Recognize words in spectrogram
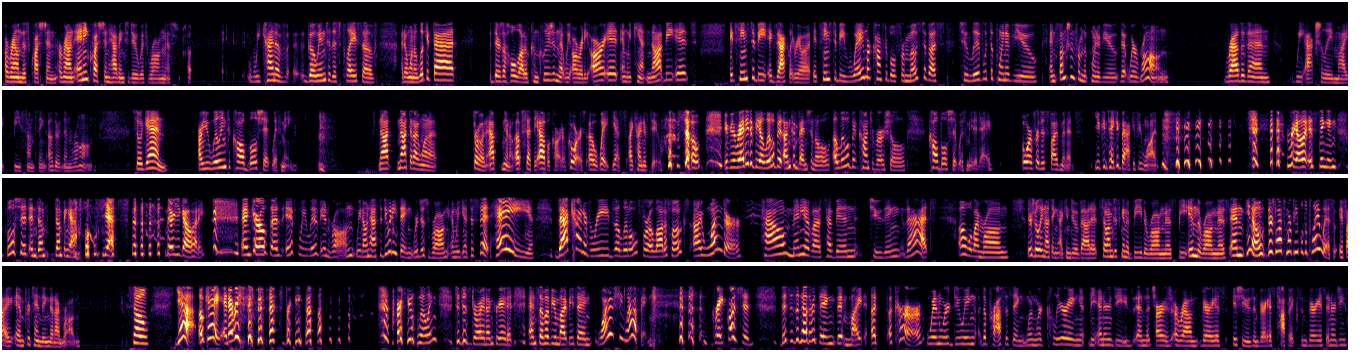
around this question, around any question having to do with wrongness? Uh, we kind of go into this place of, I don't want to look at that. There's a whole lot of conclusion that we already are it and we can't not be it. It seems to be exactly, Rioa. It seems to be way more comfortable for most of us to live with the point of view and function from the point of view that we're wrong rather than we actually might be something other than wrong. So again, are you willing to call bullshit with me? not not that I want to throw an app, you know, upset the apple cart, of course. Oh, wait, yes, I kind of do. so, if you're ready to be a little bit unconventional, a little bit controversial, call bullshit with me today. Or for this 5 minutes. You can take it back if you want. Rioa is singing bullshit and dump, dumping apples. Yes. there you go, honey. And Carol says, if we live in wrong, we don't have to do anything. We're just wrong and we get to sit. Hey, that kind of reads a little for a lot of folks. I wonder how many of us have been choosing that oh well i'm wrong there's really nothing i can do about it so i'm just going to be the wrongness be in the wrongness and you know there's lots more people to play with if i am pretending that i'm wrong so yeah okay and everything that that's bringing up are you willing to destroy and uncreate it? And some of you might be saying why is she laughing? Great question. This is another thing that might a- occur when we're doing the processing, when we're clearing the energies and the charge around various issues and various topics and various energies.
